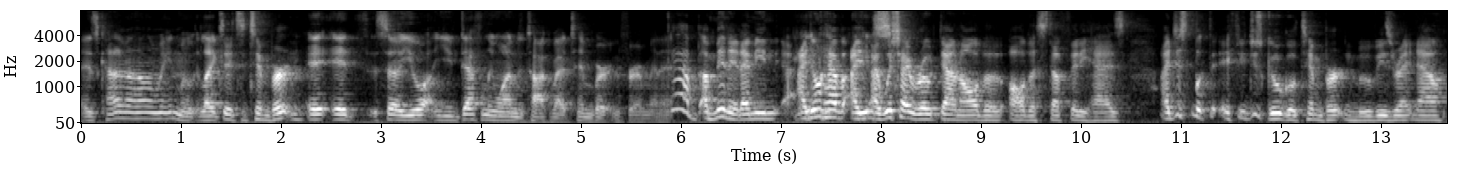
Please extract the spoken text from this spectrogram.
is kind of a Halloween movie. Like it's a Tim Burton. it, it. So you you definitely wanted to talk about Tim Burton for a minute. Yeah, a minute. I mean, I don't have. I, I wish I wrote down all the all the stuff that he has. I just looked. If you just Google Tim Burton movies right now,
